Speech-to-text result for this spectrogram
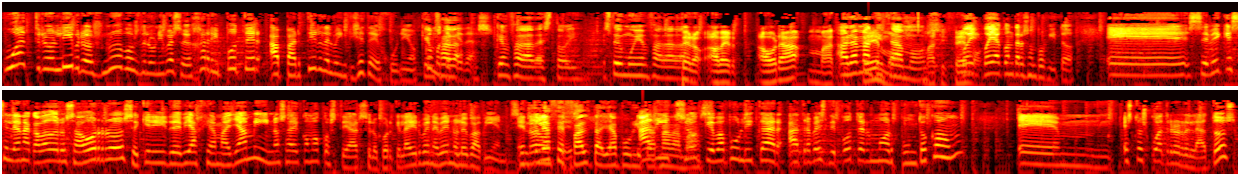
cuatro libros nuevos del universo de Harry Potter a partir del 27 de junio. ¿Cómo enfada- te quedas? qué enfadada estoy. Estoy muy enfadada. Pero, a ver, ahora maticemos. Ahora matizamos. maticemos. Voy, voy a contaros un poquito. Eh, se ve que se le han acabado los ahorros, se quiere ir de viaje a Miami y no sabe cómo costeárselo porque la Airbnb no le va bien. si no le hace Entonces, falta ya publicar ha dicho nada más. que va a publicar a través de pottermore.com eh, estos cuatro relatos.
